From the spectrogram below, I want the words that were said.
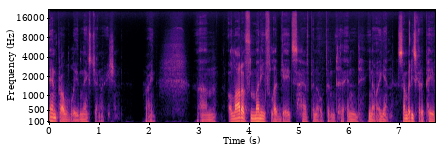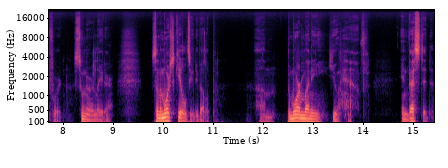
and probably the next generation, right? Um, a lot of money floodgates have been opened. And, you know, again, somebody's got to pay for it sooner or later. So the more skills you develop, um, the more money you have invested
